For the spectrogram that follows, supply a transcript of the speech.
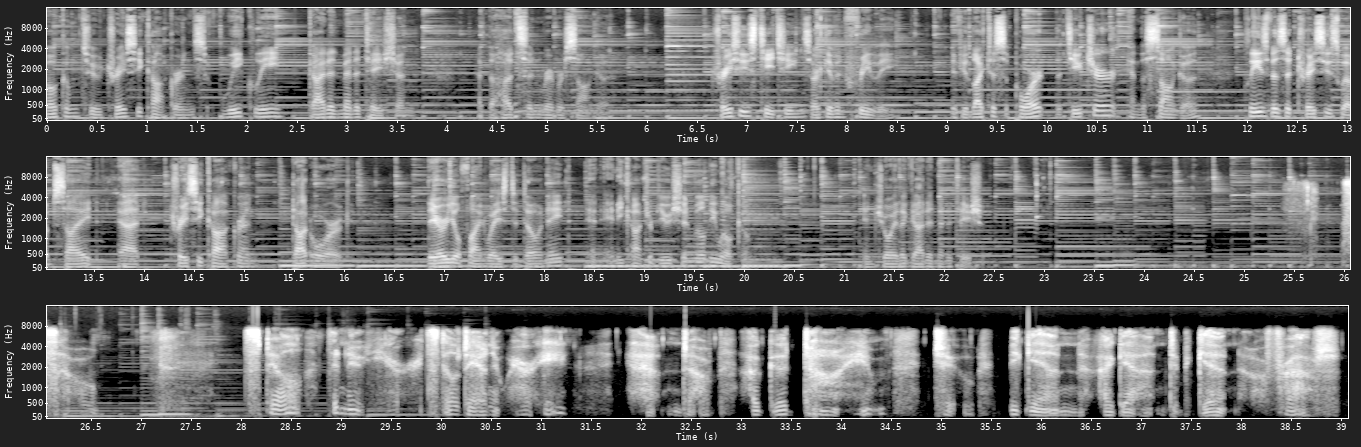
Welcome to Tracy Cochran's weekly guided meditation at the Hudson River Sangha. Tracy's teachings are given freely. If you'd like to support the teacher and the Sangha, please visit Tracy's website at tracycochran.org. There you'll find ways to donate, and any contribution will be welcome. Enjoy the guided meditation. So, still the new year, still January, and uh, a good time to begin again, to begin afresh.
